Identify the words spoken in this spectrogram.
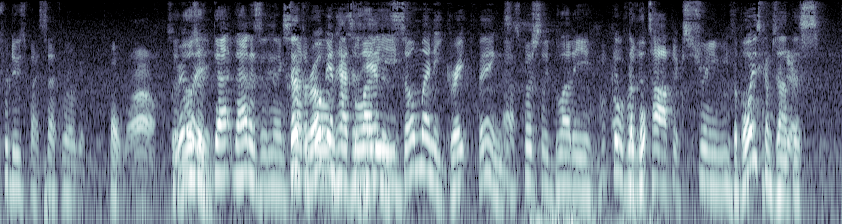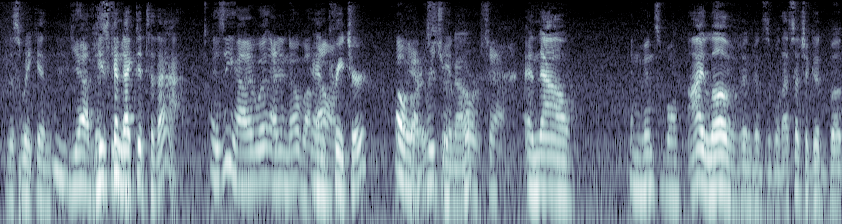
produced by Seth Rogen. Oh wow! So those are, Really? that that is an incredible. Seth Rogen has his hand in so many great things. especially bloody, The over the bo- top, extreme. The Boys comes out Yeah. this this weekend. yeah, this He's weekend. connected to that Is he? I, w- I didn't know about that. and. Preacher. Oh yeah, course, Preacher, you know? of course, yeah. And now Invincible. I love Invincible. That's such a good book.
